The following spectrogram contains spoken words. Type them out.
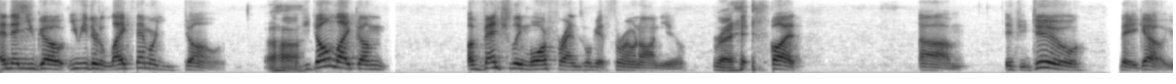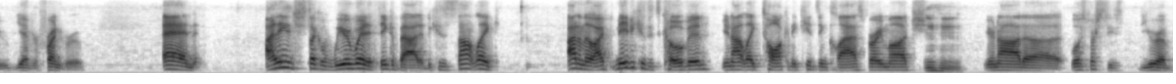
and then you go. You either like them or you don't. uh huh. If you don't like them, eventually more friends will get thrown on you. Right. But um, if you do, there you go. You, you have your friend group. And I think it's just like a weird way to think about it because it's not like, I don't know, I, maybe because it's COVID, you're not like talking to kids in class very much. hmm You're not, uh, well, especially you're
